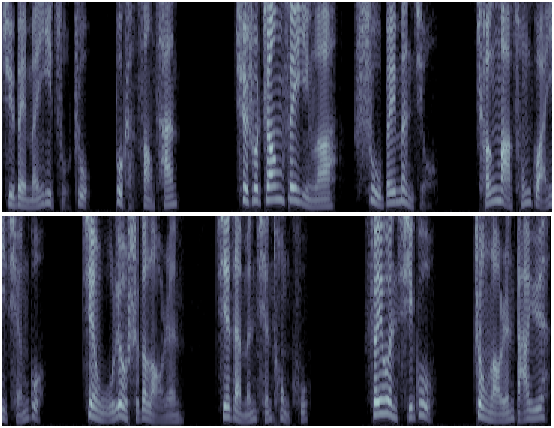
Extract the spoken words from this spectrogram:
俱被门役阻住，不肯放参。却说张飞饮了数杯闷酒，乘马从馆驿前过，见五六十个老人，皆在门前痛哭。飞问其故，众老人答曰：“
